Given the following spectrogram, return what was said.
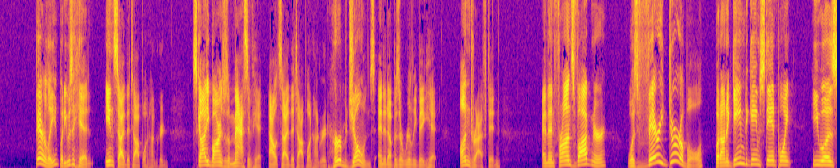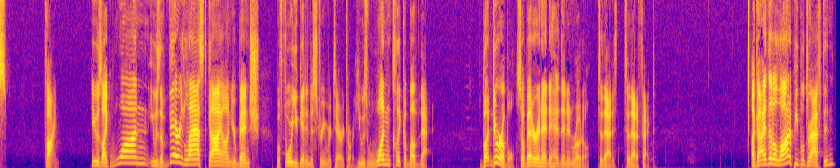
barely, but he was a hit inside the top 100. Scottie Barnes was a massive hit outside the top 100. Herb Jones ended up as a really big hit, undrafted. And then Franz Wagner was very durable, but on a game to game standpoint, he was fine. He was like one, he was the very last guy on your bench before you get into streamer territory. He was one click above that. But durable, so better in head to head than in roto to that to that effect. A guy that a lot of people drafted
